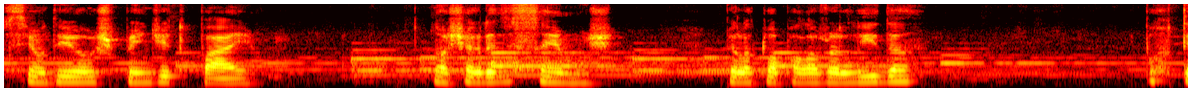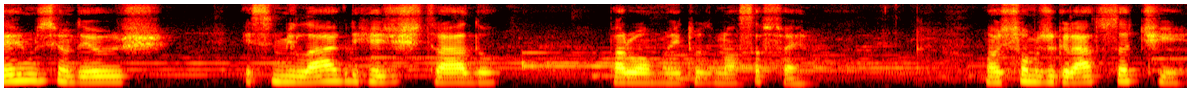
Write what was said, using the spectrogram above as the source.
Senhor Deus, bendito Pai, nós te agradecemos pela tua palavra lida, por termos, Senhor Deus, esse milagre registrado para o aumento de nossa fé. Nós somos gratos a Ti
